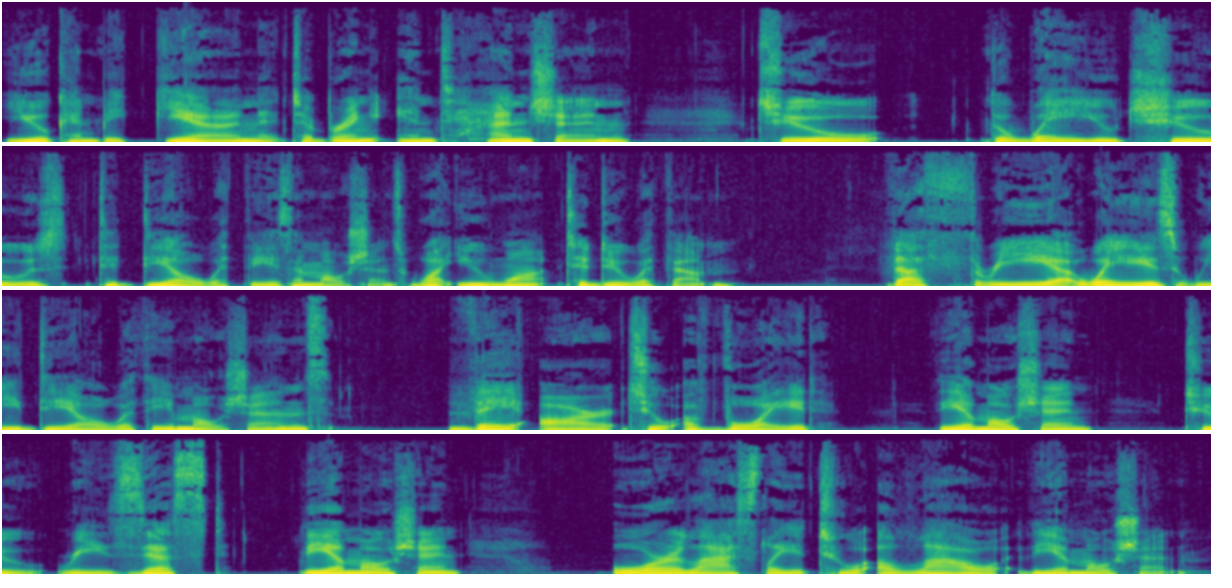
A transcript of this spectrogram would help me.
you can begin to bring intention to the way you choose to deal with these emotions, what you want to do with them. The three ways we deal with emotions, they are to avoid the emotion, to resist the emotion, or lastly, to allow the emotion.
